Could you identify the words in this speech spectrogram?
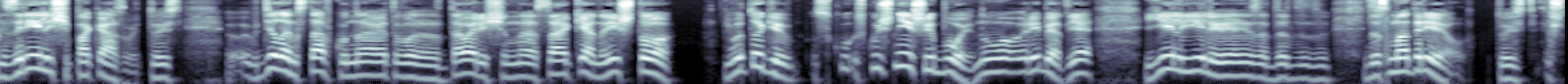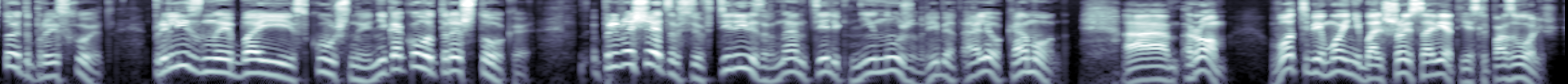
зрелище показывать. То есть э, делаем ставку на этого товарища на Саакяна, и что? В итоге ску- скучнейший бой. Ну, ребят, я еле-еле, я не знаю, досмотрел. То есть, что это происходит? Прилизанные бои, скучные, никакого трэш-тока. Превращается все в телевизор. Нам телек не нужен, ребят. Алло, come on. А, Ром, вот тебе мой небольшой совет, если позволишь.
